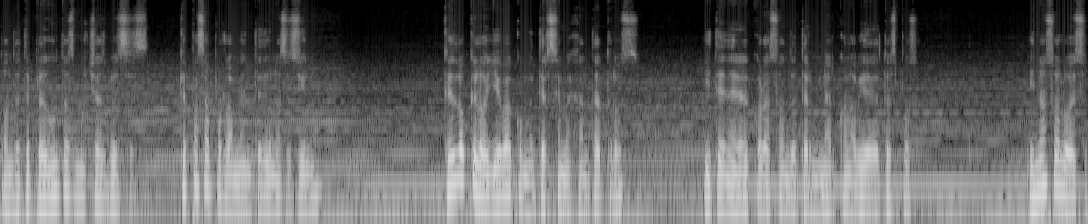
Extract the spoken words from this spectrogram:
donde te preguntas muchas veces qué pasa por la mente de un asesino, qué es lo que lo lleva a cometer semejante atroz y tener el corazón de terminar con la vida de tu esposo. Y no solo eso,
